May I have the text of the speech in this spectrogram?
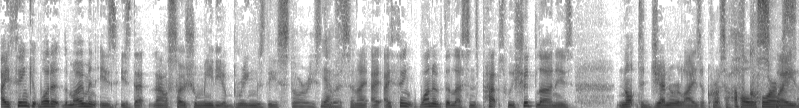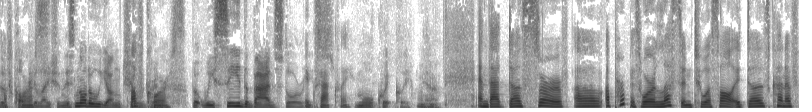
I think what at the moment is, is that now social media brings these stories to us. And I, I, I think one of the lessons perhaps we should learn is not to generalize across a whole course, swathe of, of course. population. It's not all young children. Of course. But we see the bad stories Exactly. more quickly. Mm-hmm. Yeah. And that does serve a, a purpose or a lesson to us all. It does kind of,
